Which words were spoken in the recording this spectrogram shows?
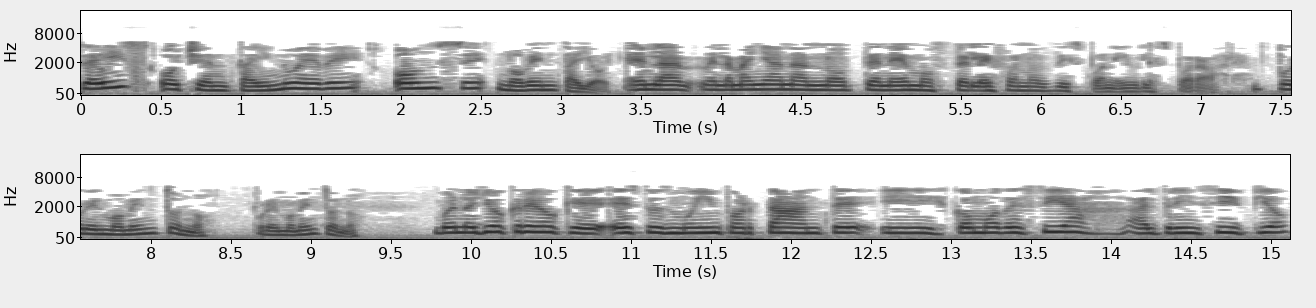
689-1198. En la, en la mañana no tenemos teléfonos disponibles por ahora. Por el momento no, por el momento no. Bueno, yo creo que esto es muy importante y como decía al principio,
